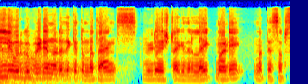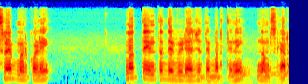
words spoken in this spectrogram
ಇಲ್ಲಿವರೆಗೂ ವಿಡಿಯೋ ನೋಡೋದಕ್ಕೆ ತುಂಬಾ ಥ್ಯಾಂಕ್ಸ್ ವಿಡಿಯೋ ಇಷ್ಟ ಆಗಿದ್ರೆ ಲೈಕ್ ಮಾಡಿ ಮತ್ತೆ ಸಬ್ಸ್ಕ್ರೈಬ್ ಮಾಡ್ಕೊಳ್ಳಿ. ಮತ್ತೆ ಇಂಥದ್ದೇ ವಿಡಿಯೋ ಜೊತೆ ಬರ್ತೀನಿ. ನಮಸ್ಕಾರ.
